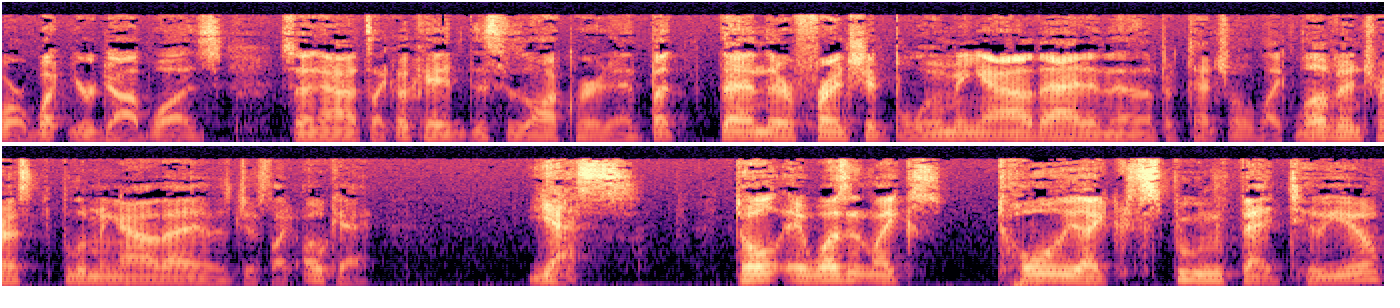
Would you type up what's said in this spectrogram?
or what your job was. So now it's like, okay, this is awkward. But then their friendship blooming out of that, and then the potential like love interest blooming out of that, it was just like, okay, yes, Tol- it wasn't like totally like spoon fed to you.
